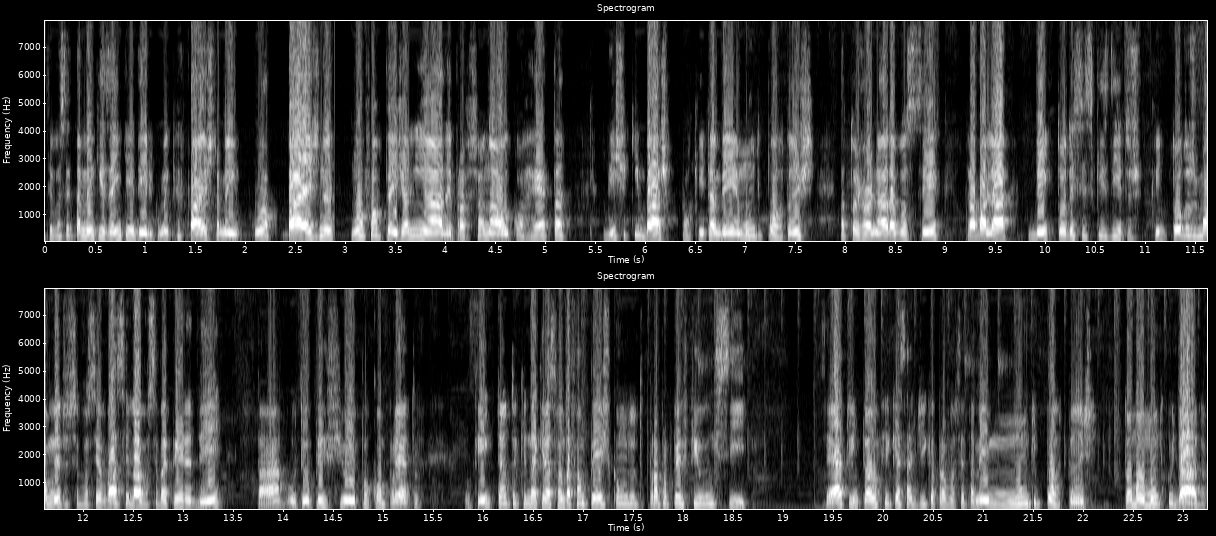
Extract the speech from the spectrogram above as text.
se você também quiser entender como é que faz também uma página, uma fanpage alinhada e profissional e correta, deixa aqui embaixo, porque também é muito importante a tua jornada você trabalhar bem todos esses quesitos. Porque em todos os momentos, se você vacilar, você vai perder tá, o teu perfil aí por completo. Ok? Tanto aqui na criação da fanpage, como do próprio perfil em si. Certo? Então fica essa dica para você também, muito importante. Toma muito cuidado.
